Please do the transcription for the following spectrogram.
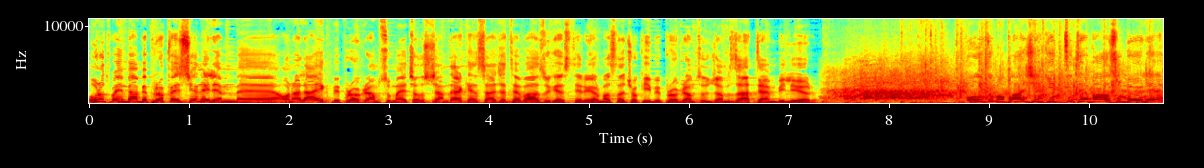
Unutmayın ben bir profesyonelim. Ee, ona layık bir program sunmaya çalışacağım derken sadece tevazu gösteriyorum. Aslında çok iyi bir program sunacağımı zaten biliyorum. Oldu mu Bayce? Gitti tevazu böyle.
